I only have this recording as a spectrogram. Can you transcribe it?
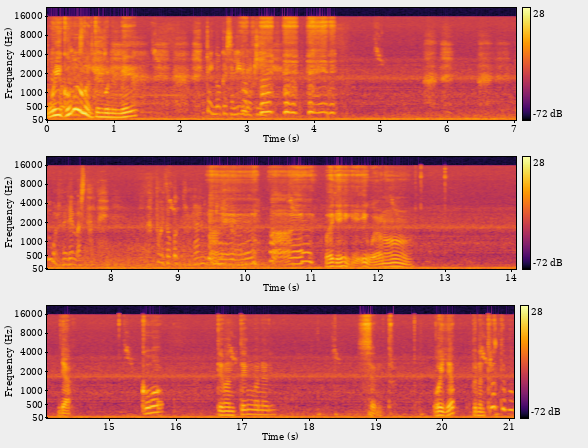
Uy, ¿cómo lo mantengo en el medio? Tengo que salir de aquí. Volveré más tarde. Puedo controlar mi. Puede que gay, weón, no. Ya. ¿Cómo te mantengo en el centro? Oye, ya, pero entraste, po.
